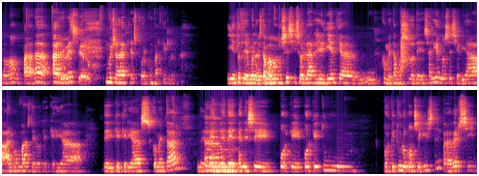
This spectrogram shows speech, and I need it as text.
no, no, para nada, al revés. Pero muchas gracias por compartirlo. Y entonces, bueno, estábamos, no sé si sobre la resiliencia, mm, comentamos eso de salir, no sé si había algo más de lo que, quería, de, que querías comentar en, en, en, ese, porque, porque tú porque tú lo conseguiste, para ver si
